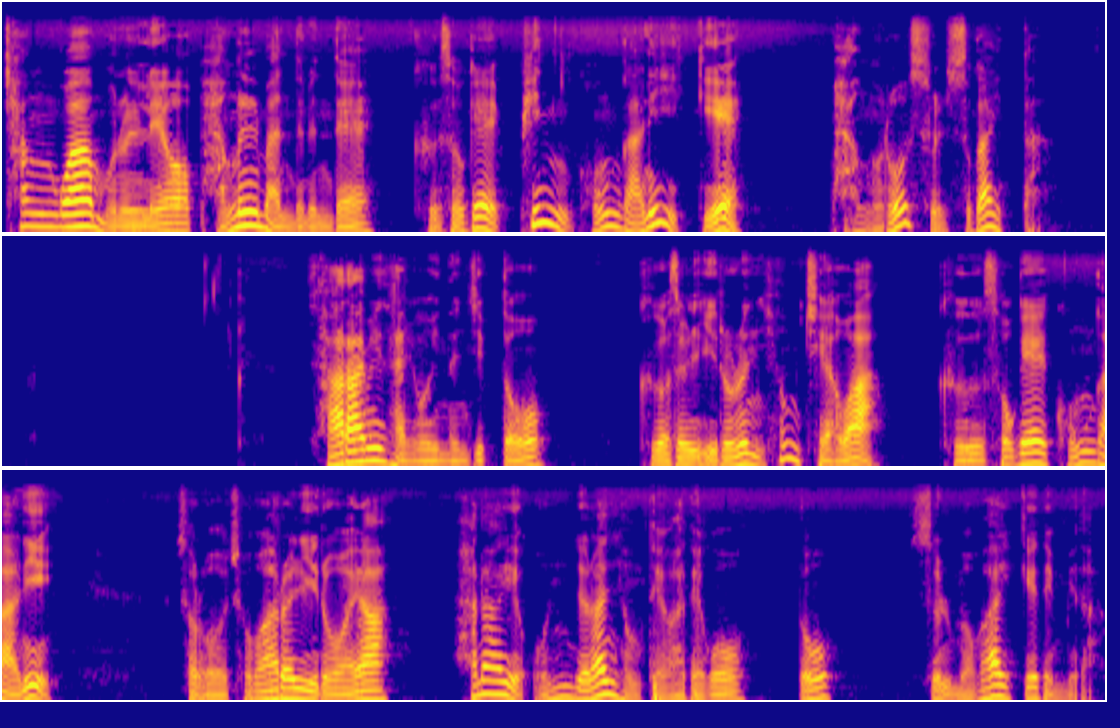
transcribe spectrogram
창과 문을 내어 방을 만드는데 그 속에 빈 공간이 있기에 방으로 쓸 수가 있다. 사람이 살고 있는 집도 그것을 이루는 형체와 그 속의 공간이 서로 조화를 이루어야 하나의 온전한 형태가 되고 또 쓸모가 있게 됩니다.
